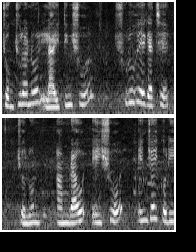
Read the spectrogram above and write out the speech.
চোখ জুড়ানো লাইটিং শো শুরু হয়ে গেছে। চলুন আমরাও এই শো এনজয় করি।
